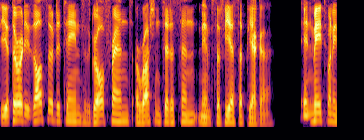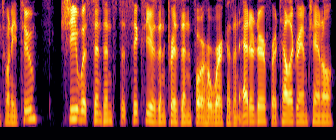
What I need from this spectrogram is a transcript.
The authorities also detained his girlfriend, a Russian citizen named Sofia Sapega. In May 2022, she was sentenced to six years in prison for her work as an editor for a Telegram channel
